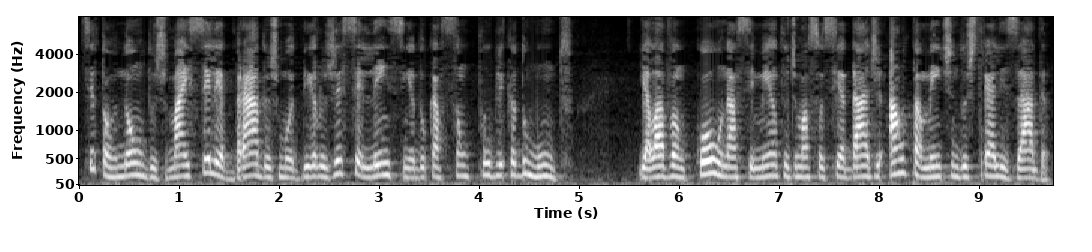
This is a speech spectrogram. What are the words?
se tornou um dos mais celebrados modelos de excelência em educação pública do mundo e alavancou o nascimento de uma sociedade altamente industrializada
